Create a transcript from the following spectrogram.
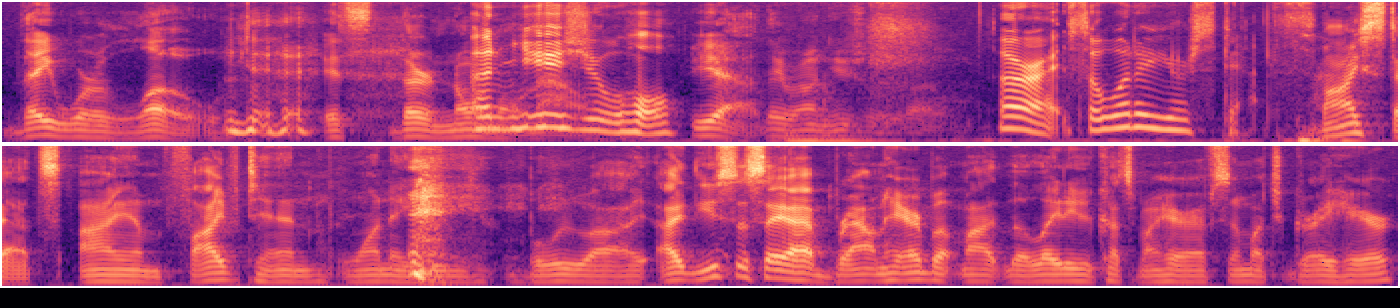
they were low. it's they're normal. now. Unusual. Yeah, they were unusually low. All right. So, what are your stats? My stats: I am 5'10", 180, blue eye. I used to say I have brown hair, but my the lady who cuts my hair, I have so much gray hair.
